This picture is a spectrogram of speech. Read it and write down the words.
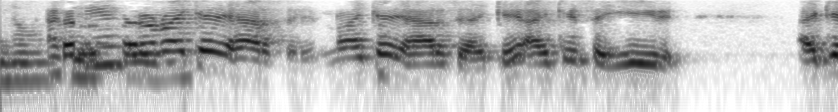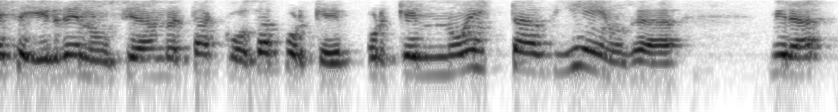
no. pero, no hay que dejarse, no hay que dejarse, hay que, hay que seguir, hay que seguir denunciando estas cosas porque, porque no está bien. O sea, mira,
